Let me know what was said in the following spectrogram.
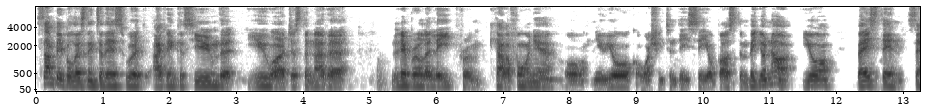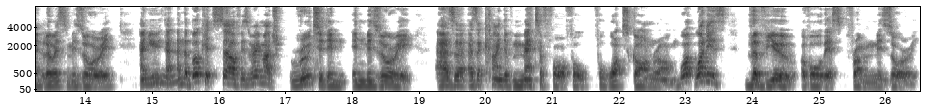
Some people listening to this would, I think, assume that you are just another liberal elite from California or New York or Washington, D.C. or Boston, but you're not. You're based in St. Louis, Missouri. And you mm-hmm. and the book itself is very much rooted in, in Missouri as a as a kind of metaphor for, for what's gone wrong. What what is the view of all this from Missouri?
